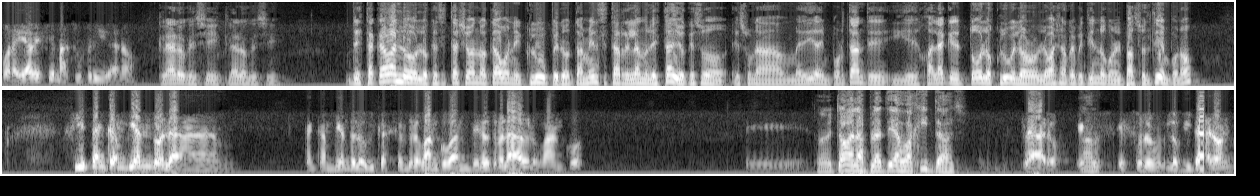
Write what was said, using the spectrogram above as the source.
por ahí a veces más sufrida, ¿no? Claro que sí, claro que sí. Destacabas lo, lo que se está llevando a cabo en el club, pero también se está arreglando el estadio, que eso es una medida importante y ojalá que todos los clubes lo, lo vayan repitiendo con el paso del tiempo, ¿no? Sí, están cambiando la están cambiando la ubicación de los bancos, van del otro lado los bancos. Eh, ¿Dónde estaban las plateas bajitas? Claro, Ah. eso, eso lo, lo quitaron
